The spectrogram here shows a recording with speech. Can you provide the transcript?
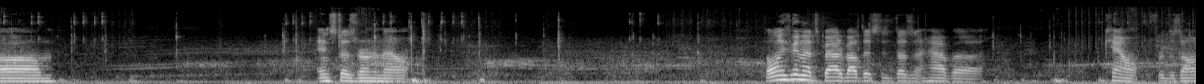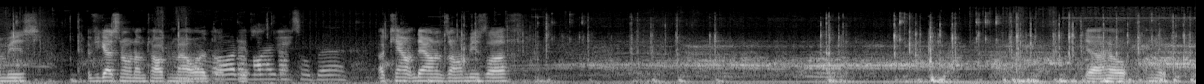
Um. Insta's running out. The only thing that's bad about this is it doesn't have a count for the zombies. If you guys know what I'm talking about, Oh my god, I'm the- lagging so bad. a countdown of zombies left. Yeah, help. help.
